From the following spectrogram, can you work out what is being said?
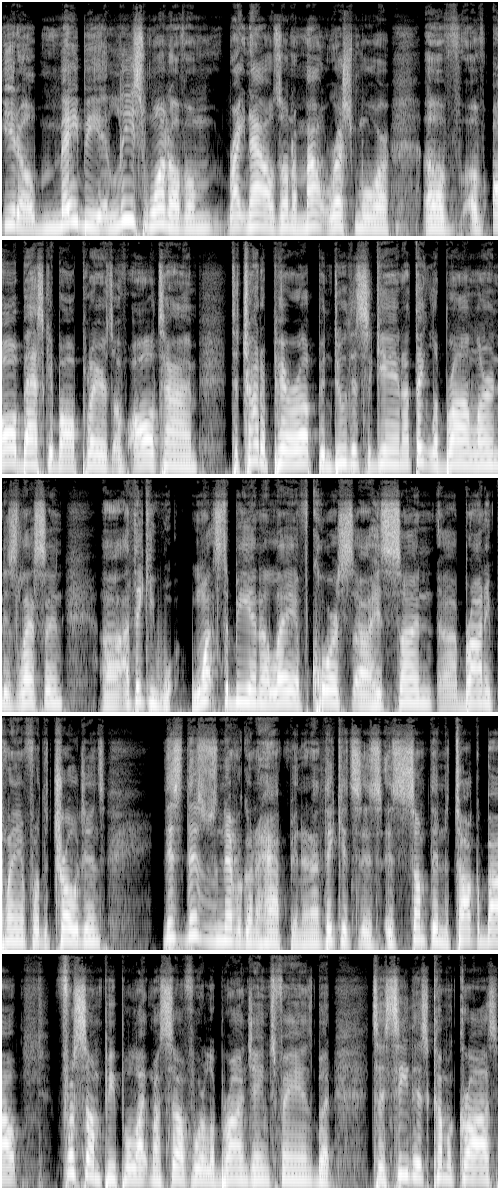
you know, maybe at least one of them right now is on a Mount Rushmore of of all basketball players of all time to try to pair up and do this again. I think LeBron learned his lesson. Uh, I think he w- wants to be in LA. Of course, uh, his son uh, Bronny playing for the Trojans. This this was never going to happen, and I think it's, it's it's something to talk about for some people like myself who are LeBron James fans. But to see this come across,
